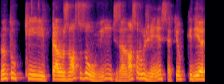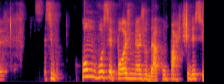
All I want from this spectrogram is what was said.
Tanto que, para os nossos ouvintes, a nossa audiência, que eu queria. Se, como você pode me ajudar? Compartilhe esse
